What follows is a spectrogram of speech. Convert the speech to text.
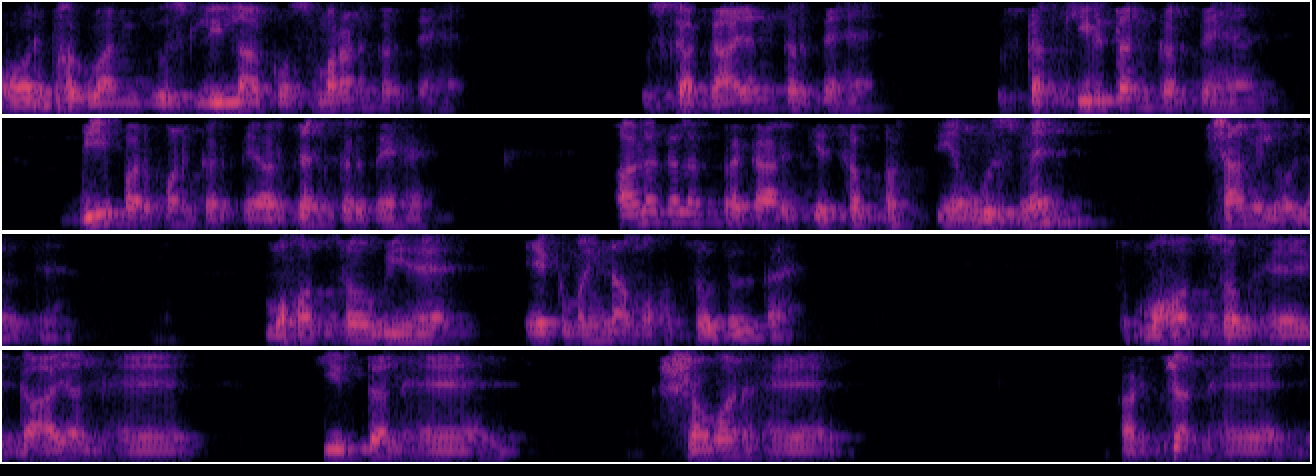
और भगवान की उस लीला को स्मरण करते हैं, उसका गायन करते हैं, उसका कीर्तन करते हैं, दीप अर्पण करते हैं, अर्चन करते हैं। अलग अलग प्रकार के सब भक्ति अंग उसमें शामिल हो जाते हैं। महोत्सव भी है, एक महीना महोत्सव चलता है। तो महोत्सव है, गायन है, कीर्तन है, श्रवण है, अर्चन है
